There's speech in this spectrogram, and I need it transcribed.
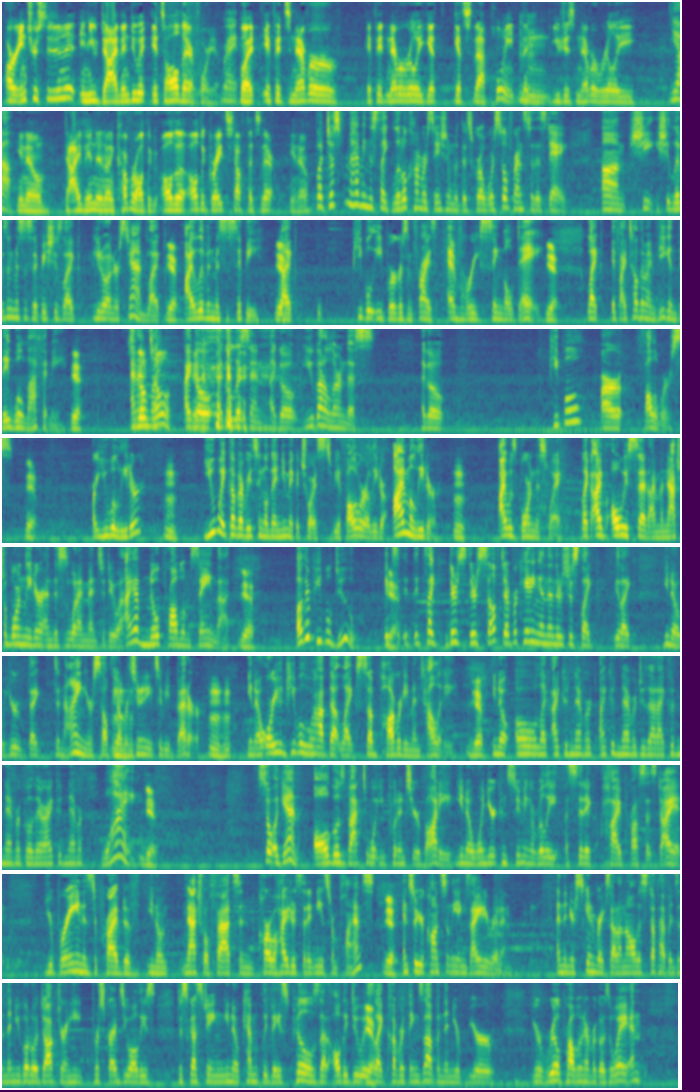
are interested in it and you dive into it, it's all there for you. Right. But if it's never, if it never really get, gets to that point, Mm-hmm. then you just never really, Yeah. you know, dive in and uncover all the all the all the great stuff that's there. You know. But just from having this like little conversation with this girl, we're still friends to this day. Um, she she lives in Mississippi. She's like, you don't understand. Like, Yeah. I live in Mississippi. Yeah. Like, people eat burgers and fries every single day. Yeah. Like, if I tell them I'm vegan, they will laugh at me. Yeah. So and don't I'm tell like, them. I go, I go, listen. I go, you got to learn this. I go, people are followers. Yeah. Are you a leader? Mm. You wake up every single day and you make a choice to be a follower or a leader. I'm a leader. Mm. I was born this way. Like I've always said, I'm a natural born leader, and this is what I'm meant to do. And I have no problem saying that. Yeah. Other people do. It's Yeah. it, it's like there's there's self deprecating, and then there's just like you're like you know you're like denying yourself the Mm-hmm. opportunity to be better. You know, or even people who have that like sub poverty mentality. Yeah. You know, oh, like I could never, I could never do that. I could never go there. I could never. Why? Yeah. So again, all goes back to what you put into your body. You know, when you're consuming a really acidic, high processed diet, your brain is deprived of, you know, natural fats and carbohydrates that it needs from plants. Yeah. And so you're constantly anxiety ridden. And then your skin breaks out and all this stuff happens. And then you go to a doctor and he prescribes you all these disgusting, you know, chemically based pills that all they do is Yeah. like cover things up and then your your your real problem never goes away. And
